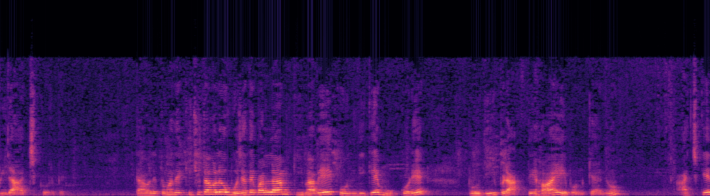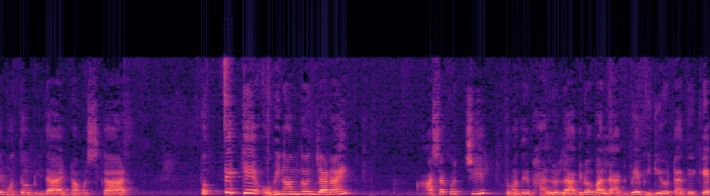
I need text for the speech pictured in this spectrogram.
বিরাজ করবে। তাহলে তোমাদের কিছুটা হলেও বোঝাতে পারলাম কীভাবে কোন দিকে মুখ করে প্রদীপ রাখতে হয় এবং কেন আজকের মতো বিদায়, নমস্কার। প্রত্যেককে অভিনন্দন জানাই। আশা করছি তোমাদের ভালো লাগল বা লাগবে ভিডিওটা দেখে।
